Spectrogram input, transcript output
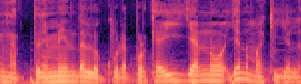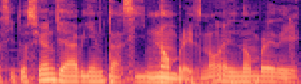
una tremenda locura, porque ahí ya no, ya no maquilla la situación, ya avienta así nombres, ¿no? El nombre de,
